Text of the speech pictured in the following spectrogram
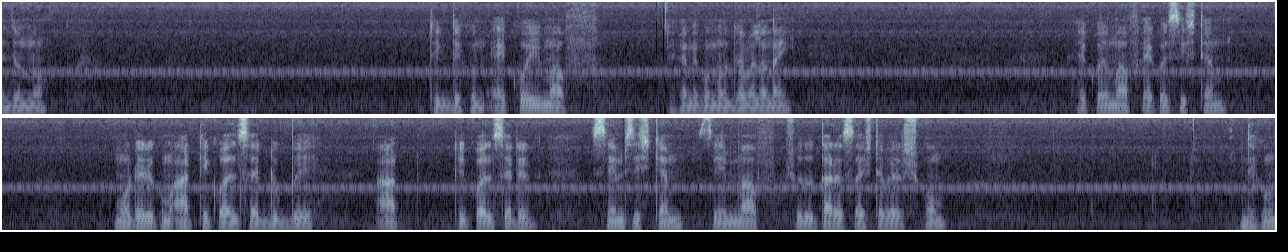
এর জন্য ঠিক দেখুন, একই মাপ এখানে কোনো ঝামেলা নাই। একই মাপ, একই সিস্টেম মোট এরকম আটটি কয়েল সেট ঢুকবে। আটটি কয়েল সেটের সেম সিস্টেম সেম মাপ, শুধু তার সাইজটা বেশ কম। দেখুন,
